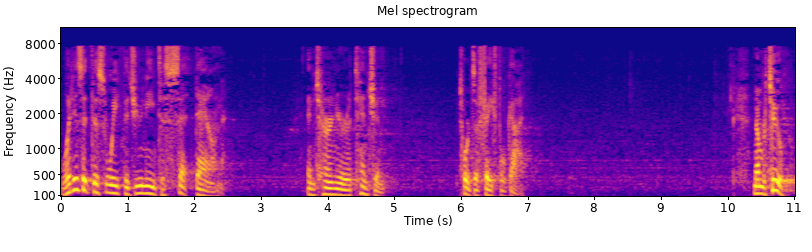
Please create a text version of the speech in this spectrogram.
What is it this week that you need to set down and turn your attention towards a faithful God? Number two.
